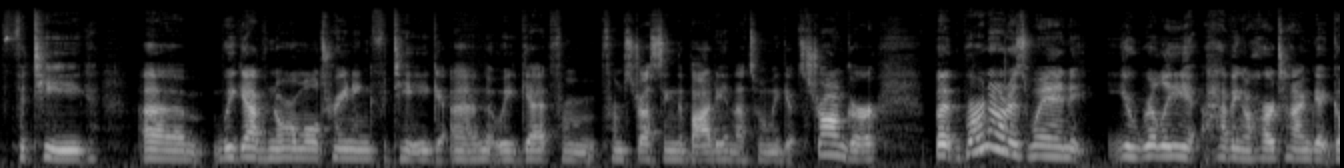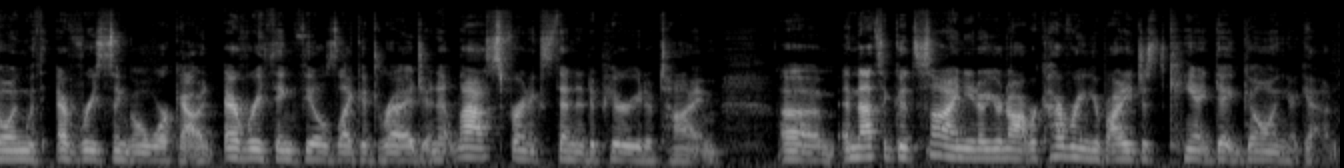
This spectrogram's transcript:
fatigue. Um, we have normal training fatigue um, that we get from from stressing the body, and that's when we get stronger. But burnout is when you're really having a hard time get going with every single workout, and everything feels like a dredge, and it lasts for an extended period of time. Um, and that's a good sign. You know, you're not recovering; your body just can't get going again.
